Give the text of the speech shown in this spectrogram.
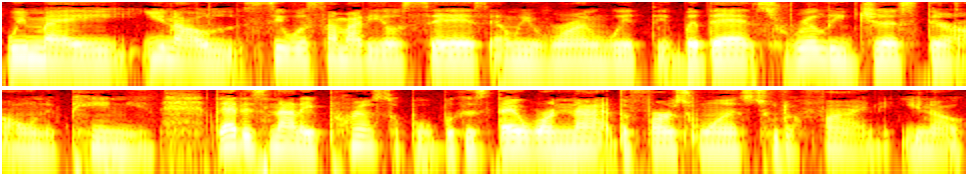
we may you know see what somebody else says and we run with it but that's really just their own opinion that is not a principle because they were not the first ones to define it. You know,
